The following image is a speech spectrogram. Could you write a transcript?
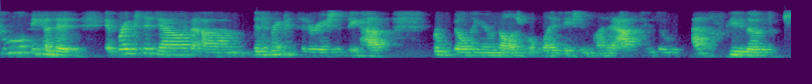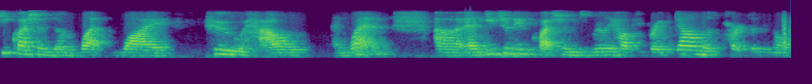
tool because it, it breaks it down, um, the different considerations that you have for building your knowledge mobilization plan. It asks you, asks you those key questions of what, why, who, how, and when. Uh, and each of these questions really help you break down those parts of the knowledge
